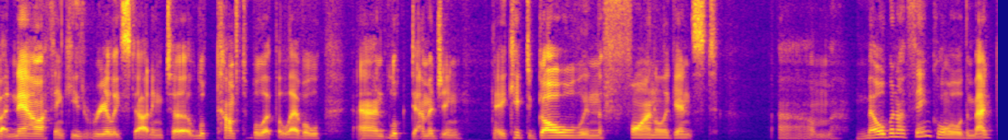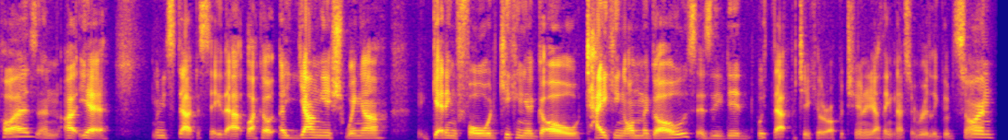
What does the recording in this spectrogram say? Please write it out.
But now I think he's really starting to look comfortable at the level and look damaging. He kicked a goal in the final against um, Melbourne, I think, or the Magpies. And uh, yeah, when you start to see that, like a, a youngish winger getting forward, kicking a goal, taking on the goals as he did with that particular opportunity, I think that's a really good sign.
